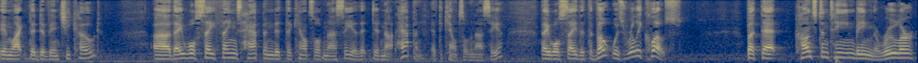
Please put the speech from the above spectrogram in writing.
in like the Da Vinci Code uh, they will say things happened at the Council of Nicaea that did not happen at the Council of Nicaea. They will say that the vote was really close, but that Constantine, being the ruler,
